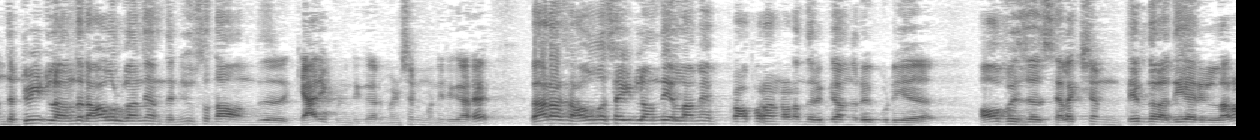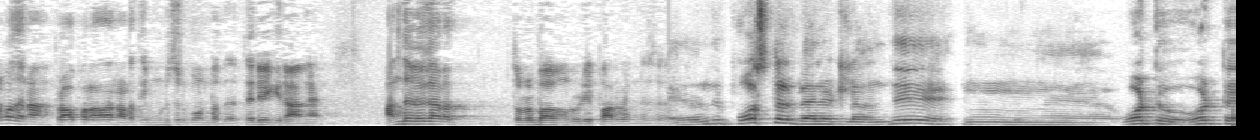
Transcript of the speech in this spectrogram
அந்த ட்வீட்ல வந்து ராகுல் காந்தி அந்த நியூஸை தான் வந்து கேரி பண்ணிருக்காரு மென்ஷன் பண்ணியிருக்காரு. வேற அவங்க சைட்ல வந்து எல்லாமே ப்ராப்பரா நடந்திருக்கு. அங்க இருக்கக்கூடிய ஆஃபீஸர்ஸ் எலெக்ஷன் தேர்தல் அதிகாரிகள் எல்லாரும் அதை நாங்கள் ப்ராப்பராக தான் நடத்தி முடிச்சிருக்கோன்றதை தெரிவிக்கிறாங்க. அந்த விவகாரம் தொடர்பாக உங்களுடைய பார்வை என்ன சார்? இது வந்து போஸ்டல் பேலட்ல வந்து ஓட்டு ஓட்டு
